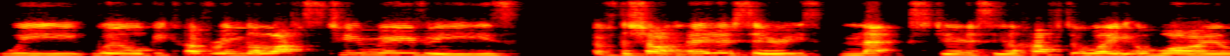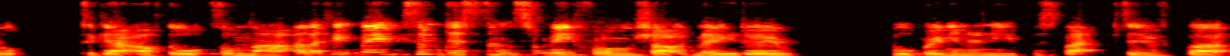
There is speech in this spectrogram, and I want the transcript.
we will be covering the last two movies of the Sharknado series next year, so you'll have to wait a while to get our thoughts on that. And I think maybe some distance for me from Sharknado will bring in a new perspective. But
